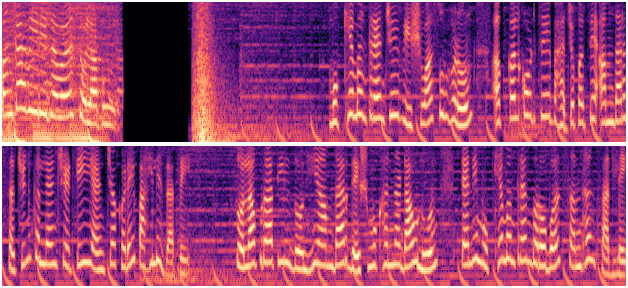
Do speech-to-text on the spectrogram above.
पंकाविहिरी जवळ सोलापूर. मुख्यमंत्र्यांचे विश्वासू म्हणून अक्कलकोटचे भाजपचे आमदार सचिन कल्याण शेट्टी यांच्याकडे पाहिले जाते. सोलापुरातील दोन्ही आमदार देशमुखांना डावलून त्यांनी मुख्यमंत्र्यांबरोबर संधान साधले.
